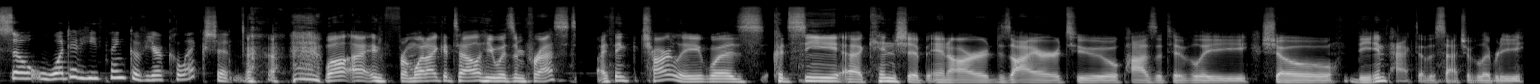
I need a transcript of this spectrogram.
So, what did he think of your collection? well, I, from what I could tell, he was impressed. I think Charlie was could see a kinship in our desire to positively show the impact of the Statue of Liberty,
